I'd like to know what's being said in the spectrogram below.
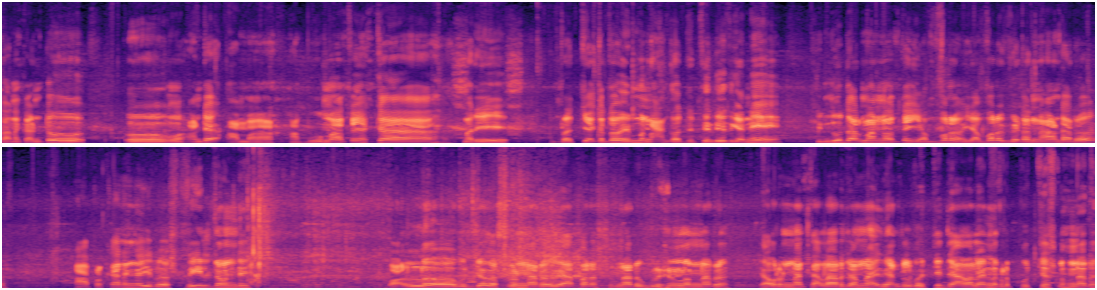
తనకంటూ అంటే ఆ మా- ఆ భూమాత యొక్క మరి ప్రత్యేకత ఏమో నాకైతే తెలియదు కానీ హిందూ ధర్మాన్ని అయితే ఎవరు ఎవరు విడనాడారు ఆ ప్రకారంగా ఈరోజు స్త్రీలతో ఉండి వాళ్ళు ఉద్యోగస్తులు ఉన్నారు వ్యాపారస్తులు ఉన్నారు గృహిణులు ఉన్నారు. ఎవరున్నా తెల్లవారుజామున ఐదు గంటలకు వచ్చి దేవాలయంలో ఇక్కడ పూజ చేసుకుంటున్నారు.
